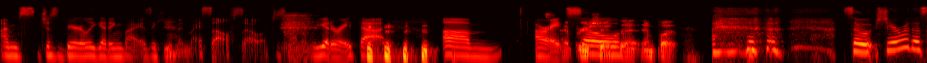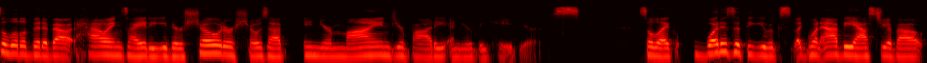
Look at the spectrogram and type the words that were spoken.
I'm just barely getting by as a human myself. So I just want to reiterate that. Um, all right. I appreciate so, the input. so, share with us a little bit about how anxiety either showed or shows up in your mind, your body, and your behaviors. So, like, what is it that you ex- like when Abby asked you about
